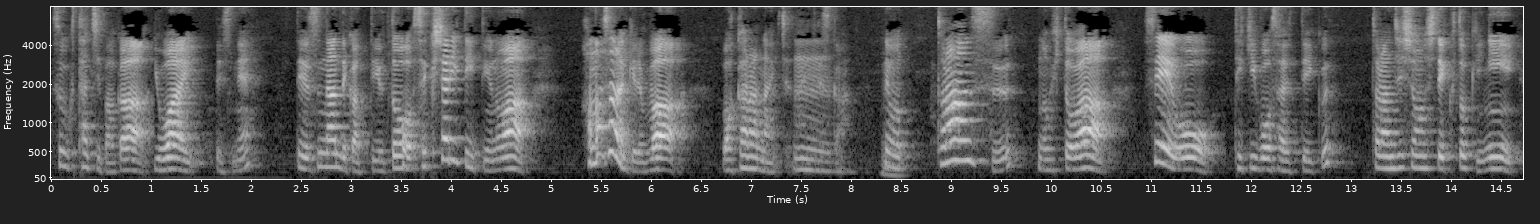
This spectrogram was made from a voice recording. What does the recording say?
すごく立場が弱いですね。でなんでかっていうとセクシャリティっていうのは話さなければわからないじゃないですか、でもトランスの人は性を適合されていくトランジションしていくときに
